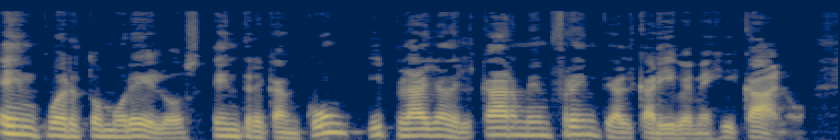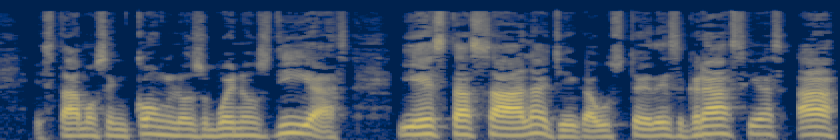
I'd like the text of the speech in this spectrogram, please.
en Puerto Morelos, entre Cancún y Playa del Carmen, frente al Caribe mexicano. Estamos en Con los buenos días y esta sala llega a ustedes gracias a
